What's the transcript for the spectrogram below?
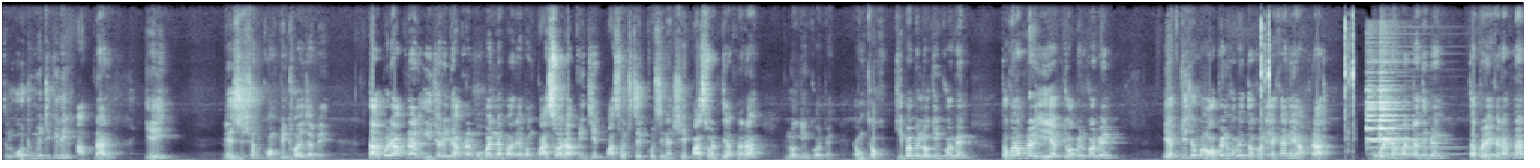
তাহলে অটোমেটিক্যালি আপনার এই রেজিস্ট্রেশন কমপ্লিট হয়ে যাবে। তারপরে আপনার ইউজার আইডি আপনার মোবাইল নাম্বার এবং পাসওয়ার্ড আপনি যে পাসওয়ার্ড সেট করছিলেন, সেই পাসওয়ার্ড দিয়ে আপনারা লগ ইন করবেন। এবং কীভাবে লগ ইন করবেন? তখন আপনার এই অ্যাপটি ওপেন করবেন। অ্যাপটি যখন ওপেন হবে, তখন এখানে আপনার মোবাইল নাম্বারটা দিবেন, তারপর এখানে আপনার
